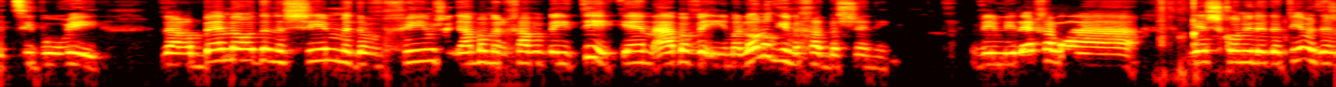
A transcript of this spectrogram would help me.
הציבורי, והרבה מאוד אנשים מדווחים שגם במרחב הביתי, כן, אבא ואימא לא נוגעים אחד בשני. ואם נלך על ה... יש כל מיני דתיים, אז יש...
